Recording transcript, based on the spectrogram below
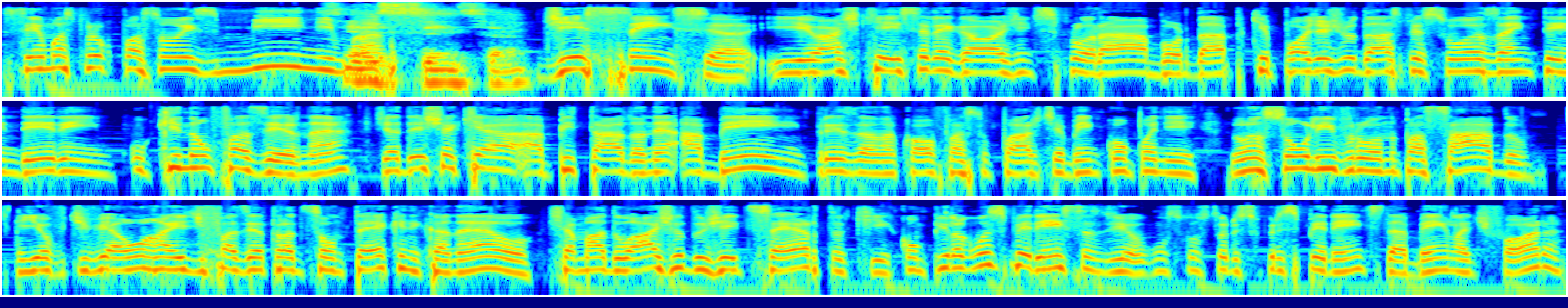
sem umas preocupações mínimas essência, né? de essência. E eu acho que isso é legal a gente explorar, abordar, porque pode ajudar as pessoas a entenderem o que não fazer, né? Já deixa aqui a, a pitada, né? A Bem, empresa na qual eu faço parte, a Bem Company, lançou um livro ano passado e eu tive a honra aí de fazer a tradução técnica, né? O chamado Ágil do Jeito Certo, que compila algumas experiências de alguns consultores super experientes da Bem lá de fora,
